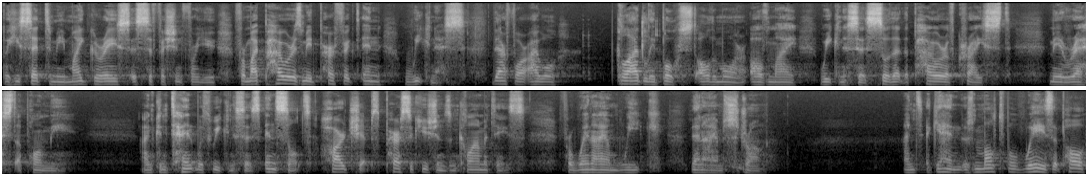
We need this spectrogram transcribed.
But he said to me, My grace is sufficient for you, for my power is made perfect in weakness. Therefore, I will gladly boast all the more of my weaknesses, so that the power of Christ may rest upon me. I'm content with weaknesses, insults, hardships, persecutions, and calamities. For when I am weak, then I am strong. And again, there's multiple ways that Paul,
